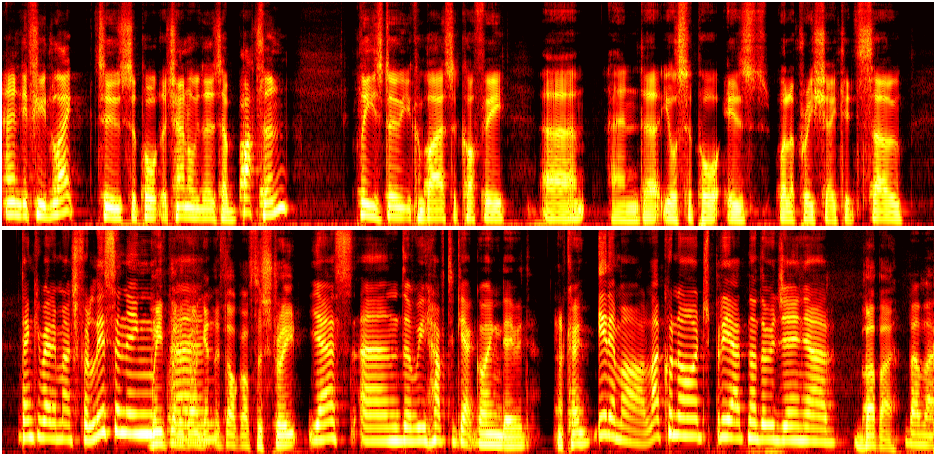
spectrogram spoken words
And if you'd like to support the channel, there's a button. Please do. You can buy us a coffee, um, and uh, your support is well appreciated. So thank you very much for listening we've got to go and get the dog off the street. yes and we have to get going david Okay. idemo laku noć prijatno doviđenja Bye bye. bye bye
